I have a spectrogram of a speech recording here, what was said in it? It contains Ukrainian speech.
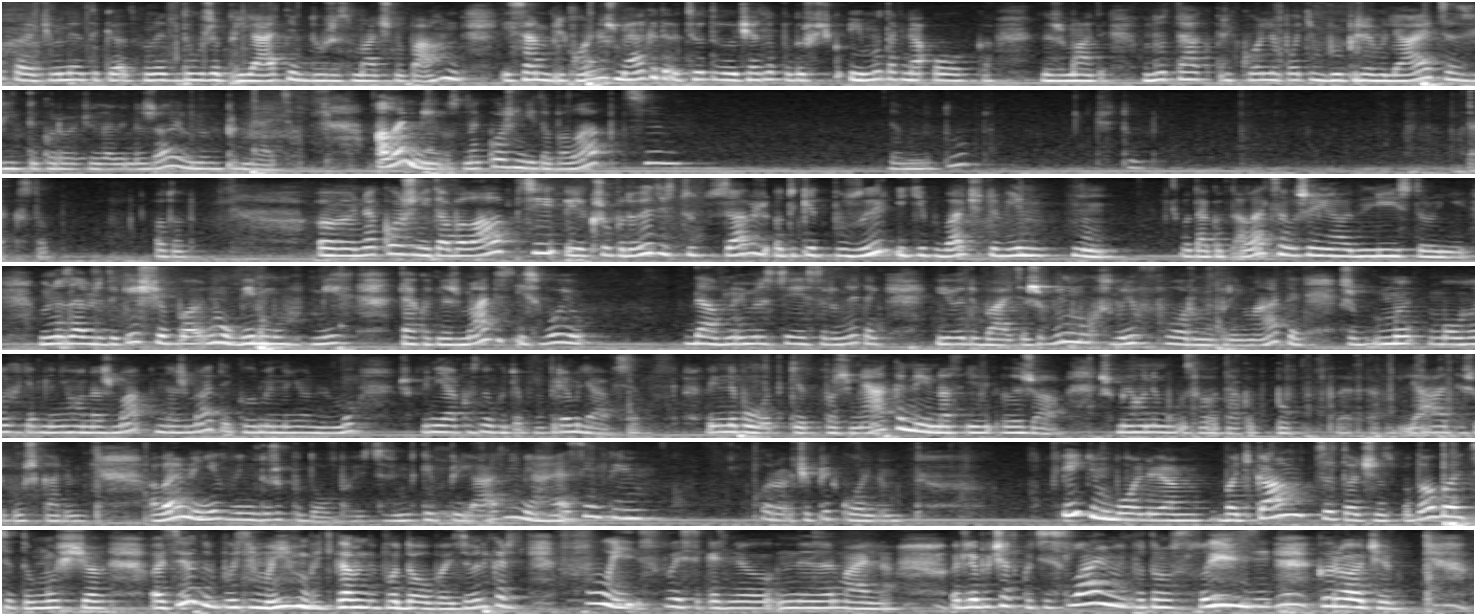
Ну, коротше, вони такі от, вони дуже приятні, дуже смачно пахнуть. І саме прикольно жмякати оцю от величезну подушечку і йому так на око нажимати. Воно так прикольно потім випрямляється звідти, коротше, да, він нажав і воно випрямляється. Але мінус на кожній табалапці. Де воно тут? Чи тут? Так, стоп. Отут. Е, на кожній табалапці, якщо подивитись, тут завжди отакий от пузир, і типу, бачите, він, ну, отак от, але це лише на одній стороні. Воно завжди таке, щоб ну, він міг так от нажиматись і свою. Да, воно з цієї сторони так і відбувається, щоб він мог свою форму приймати, щоб ми могли хоча б на нього нажма, нажмати, і коли ми на нього нажмемо, щоб він якось ну, хоча б випрямлявся. Він не був такий пожмяканий у нас і лежав, щоб ми його не могли отак от поправляти, щоб був шикарним. Але мені він дуже подобається. Він такий приятний, м'ягесенький. Коротше, прикольно. І тим більше батькам це точно сподобається, тому що оці, допустимо, моїм батькам не подобається. Вони кажуть, фуй, слизь якась ненормальна. Для початку ці слайми, потім слизі. Коротше,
